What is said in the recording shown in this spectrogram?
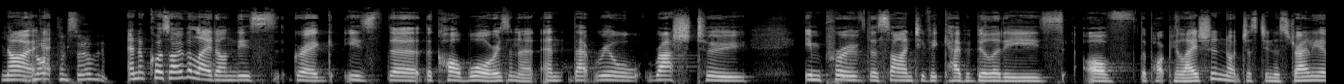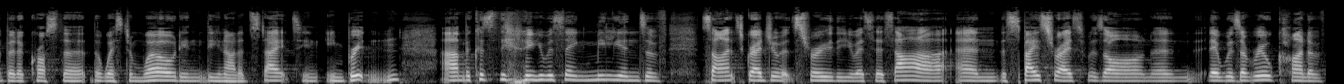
No, He's not conservative. And of course, overlaid on this, Greg, is the the Cold War, isn't it? And that real rush to improve the scientific capabilities of the population, not just in Australia, but across the, the Western world, in the United States, in, in Britain, um, because you, know, you were seeing millions of science graduates through the USSR and the space race was on and there was a real kind of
